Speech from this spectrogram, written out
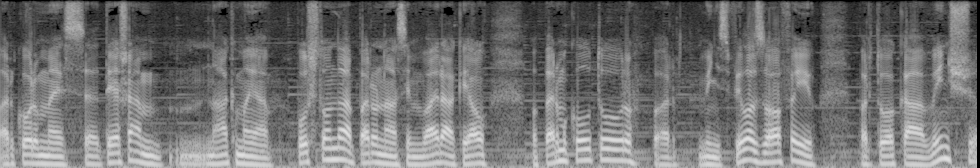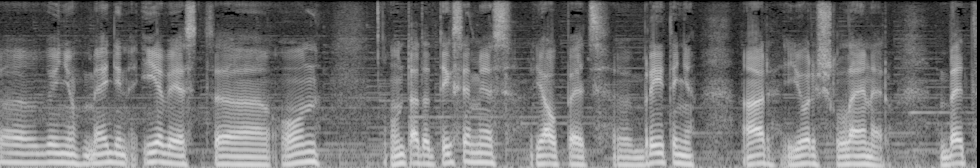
ar kuru mēs tiešām nākamajā pusstundā parunāsim vairāk jau par permakultūru, par viņas filozofiju, par to, kā viņš uh, viņu mēģina ieviest. Uh, un, un tad tiksimies jau pēc uh, brītiņa ar Jurišu Lēneru. Bet,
